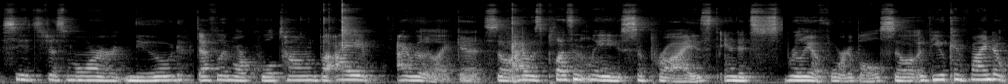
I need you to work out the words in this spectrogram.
see it's just more nude definitely more cool tone but i i really like it so i was pleasantly surprised and it's really affordable so if you can find a,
